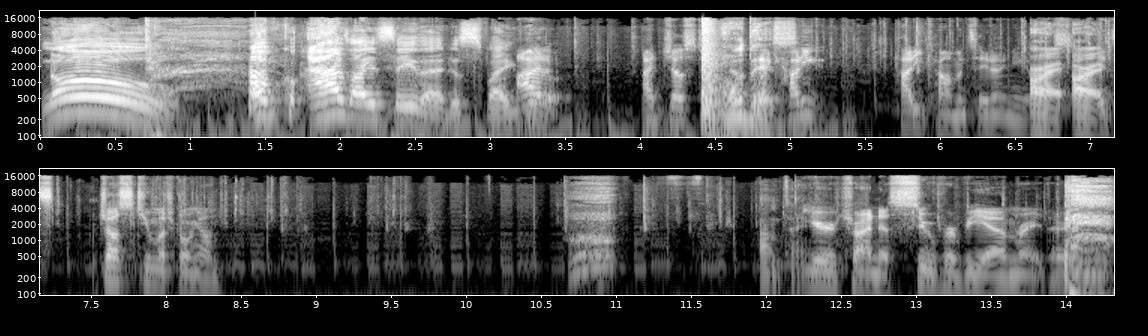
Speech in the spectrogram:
No! of as I say that, just spike. I. I just Hold like this. how do you how do you compensate on you? All right, all right. It's just too much going on. I'm tight. You're trying to super BM right there.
